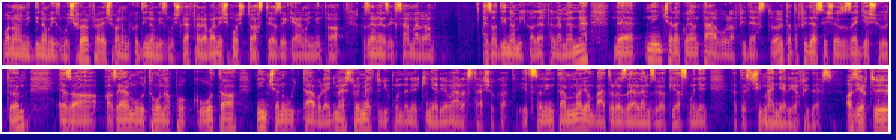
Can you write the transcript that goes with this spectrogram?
van, ami dinamizmus fölfele, és van, amikor dinamizmus lefele van, és most azt érzékelem, hogy mintha az ellenzék számára ez a dinamika lefele menne, de nincsenek olyan távol a Fidesztől, tehát a Fidesz és ez az Egyesült Tömb, ez a, az elmúlt hónapok óta nincsen úgy távol egymástól, hogy meg tudjuk mondani, hogy kinyeri a választásokat. Itt szerintem nagyon bátor az ellenző, aki azt mondja, hogy hát ezt simán nyeri a Fidesz. Azért ő,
